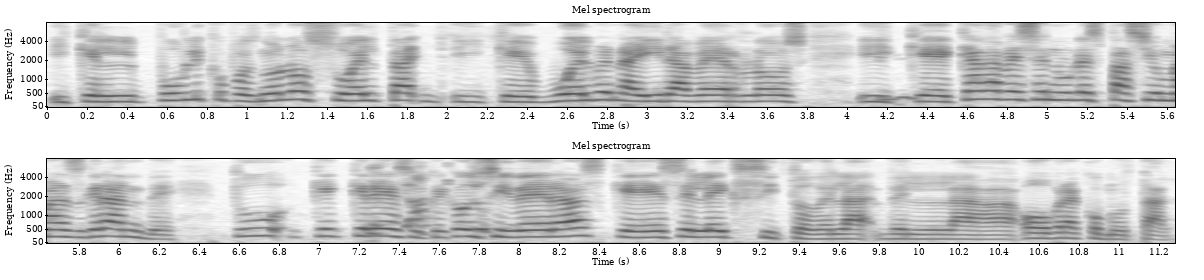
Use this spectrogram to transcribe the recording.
y que el público pues no los suelta y que vuelven a ir a verlos y que cada vez en un espacio más grande? ¿Tú qué crees o qué consideras que es el éxito de la, de la obra como tal?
